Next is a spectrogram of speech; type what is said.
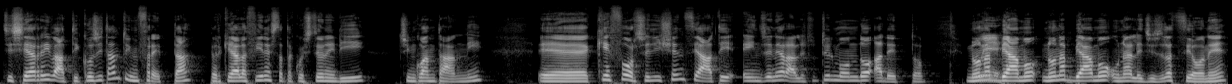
ci si è arrivati così tanto in fretta, perché alla fine è stata questione di 50 anni, eh, che forse gli scienziati e in generale tutto il mondo ha detto non, Uè. abbiamo, non abbiamo una legislazione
